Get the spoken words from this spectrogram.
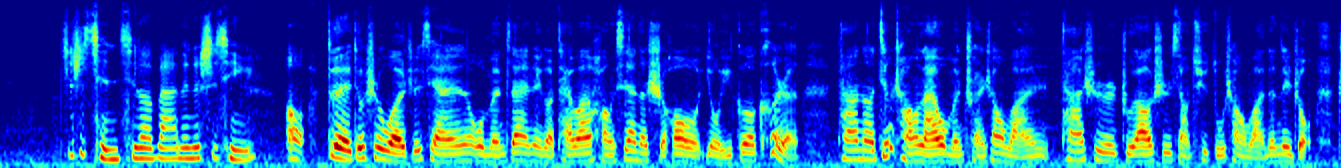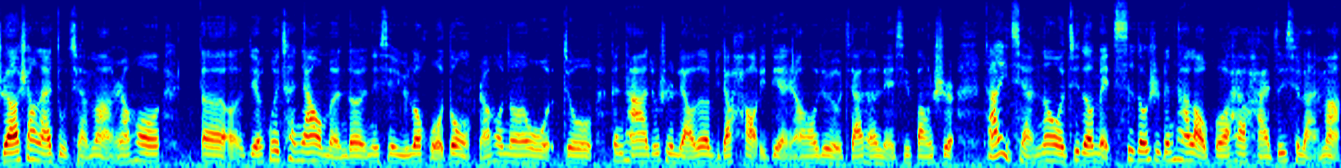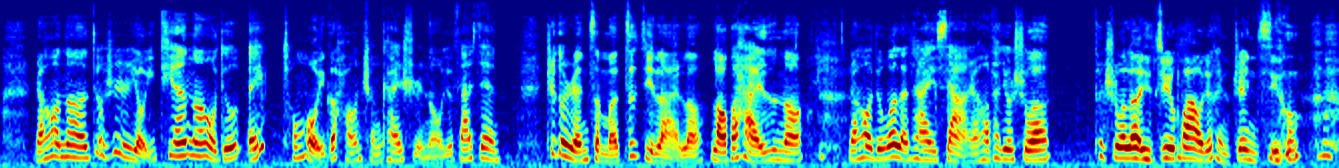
这是前期了吧？那个事情。哦，对，就是我之前我们在那个台湾航线的时候，有一个客人。他呢，经常来我们船上玩。他是主要是想去赌场玩的那种，主要上来赌钱嘛。然后，呃，也会参加我们的那些娱乐活动。然后呢，我就跟他就是聊得比较好一点，然后就有加他的联系方式。他以前呢，我记得每次都是跟他老婆还有孩子一起来嘛。然后呢，就是有一天呢，我就哎，从某一个航程开始呢，我就发现这个人怎么自己来了，老婆孩子呢？然后我就问了他一下，然后他就说。他说了一句话，我就很震惊，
